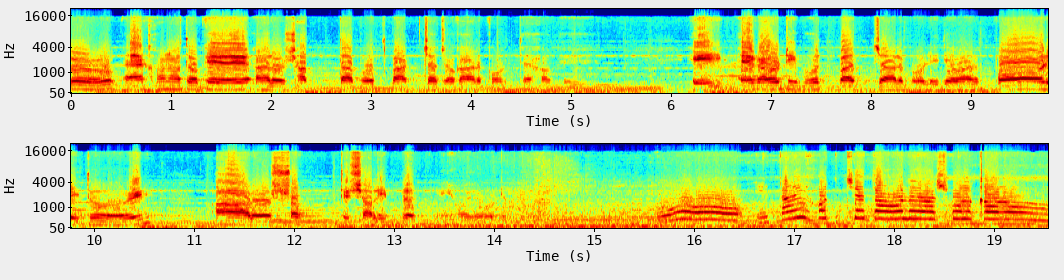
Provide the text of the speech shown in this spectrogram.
কিন্তু এখনও তোকে আরও সাতটা ভূত বাচ্চা জোগাড় করতে হবে। এই এগারোটি ভূত বাচ্চার বলি দেওয়ার পরই তুই আরও শক্তিশালী প্রেতনি হয়ে উঠবি। ও, এটাই হচ্ছে তাহলে আসল কারণ।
